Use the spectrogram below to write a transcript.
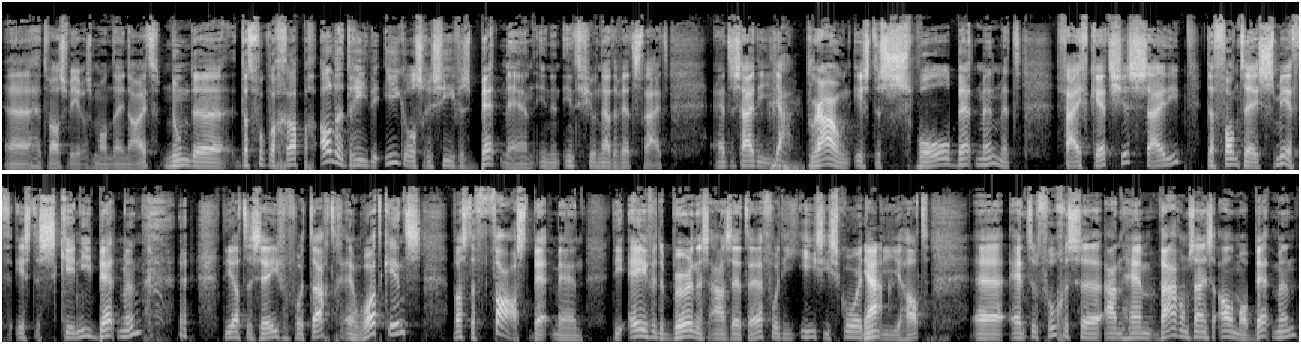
Eh, het was weer eens Monday Night. Noemde, dat vond ik wel grappig, alle drie de Eagles receivers Batman in een interview na de wedstrijd. En toen zei hij, ja, Brown is de swole Batman met vijf catches, zei hij. Devontae Smith is de skinny Batman. die had de 7 voor 80. En Watkins was de fast Batman. Die even de burners aanzette hè, voor die easy score Ja. die hij had. Eh, en toen vroegen ze aan hem, waarom zijn ze allemaal Batman?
